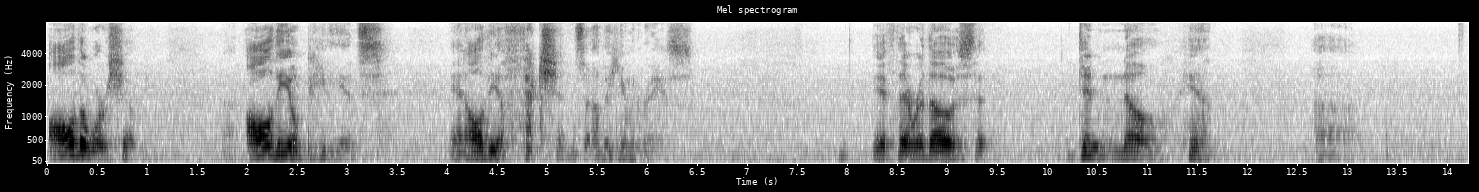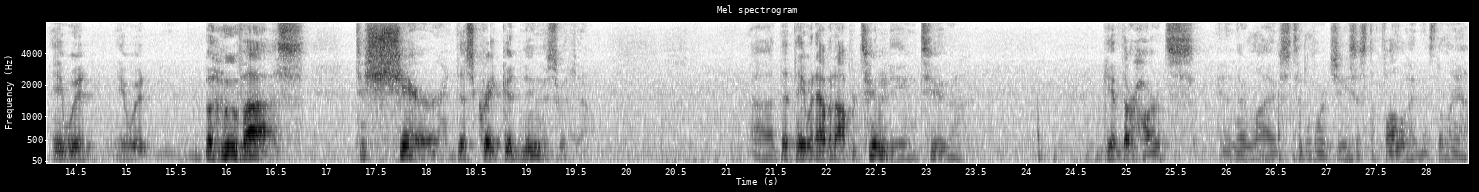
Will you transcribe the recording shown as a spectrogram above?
all the worship, uh, all the obedience, and all the affections of the human race. If there were those that didn't know him, uh, it would it would behoove us to share this great good news with them. Uh, that they would have an opportunity to give their hearts and their lives to the Lord Jesus to follow him as the Lamb.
